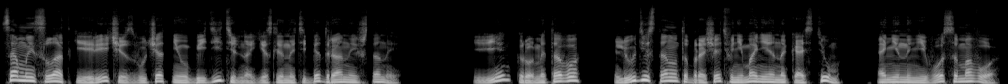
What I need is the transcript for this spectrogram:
Самые сладкие речи звучат неубедительно, если на тебе драные штаны. И, кроме того, люди станут обращать внимание на костюм, а не на него самого.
